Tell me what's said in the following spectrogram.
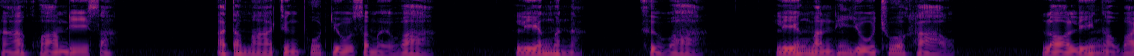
หาความดีซะอาตมาจึงพูดอยู่เสมอว่า เลี้ยงมันน่ะคือว่า เลี้ยงมันให้อยู่ชั่วคราวหล่อเลี้ยงเอาไว้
